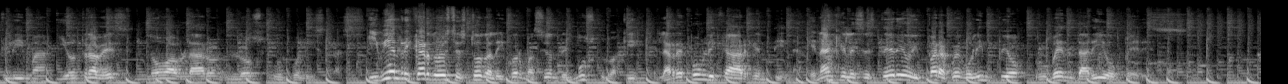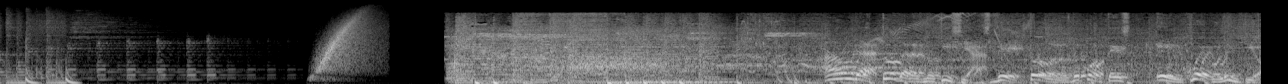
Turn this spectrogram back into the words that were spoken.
clima y otra vez no hablaron los futbolistas. Y bien Ricardo, esta es toda la información del músculo aquí en la República Argentina. En Ángeles Estéreo y para Juego Limpio, Rubén Darío Pérez. Ahora todas las noticias de todos los deportes en Juego Limpio.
